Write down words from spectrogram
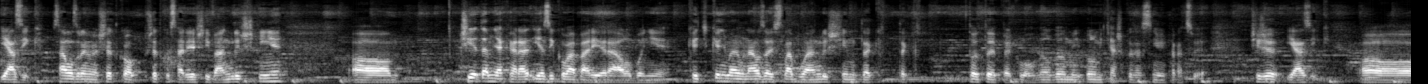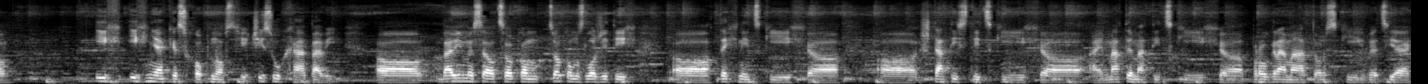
jazyk. Samozrejme, všetko, všetko sa rieši v angličtine. Či je tam nejaká jazyková bariéra alebo nie. Keď, keď majú naozaj slabú angličtinu, tak, tak to, to je peklo. Veľ, veľmi, veľmi ťažko sa s nimi pracuje. Čiže jazyk. O, ich, ich nejaké schopnosti, či sú chápaví. Bavíme sa o celkom, celkom zložitých technických, štatistických, aj matematických, programátorských veciach.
